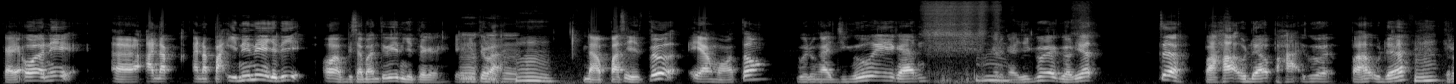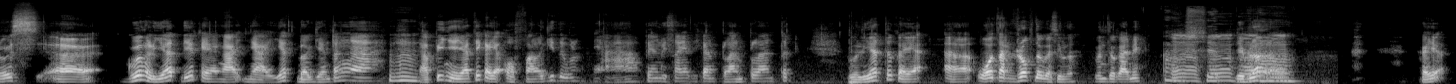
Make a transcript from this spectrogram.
kayak oh ini eh, anak anak pak ini nih jadi oh bisa bantuin gitu kayak Hmm, gitulah hmm, Mm. Nah pas itu yang motong guru ngaji gue kan. Guru ngaji gue gue lihat tuh paha udah paha gue paha udah. Hmm. terus eh, gue ngeliat dia kayak nggak nyayat bagian tengah. Hmm. tapi nyayatnya kayak oval gitu. Ini apa yang disayat ikan? Pelan pelan tek. Gue lihat tuh kayak uh, water drop tuh gak sih lo bentukannya? Oh, shit. ah, dia bilang ah. kayak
